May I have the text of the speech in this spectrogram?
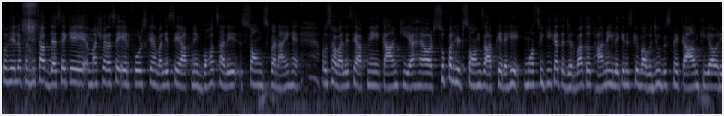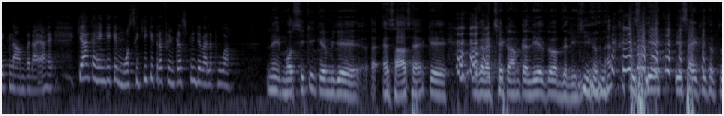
سہیل افندی صاحب، جیسے کہ مشورہ سے ایئر فورس کے حوالے سے آپ نے بہت سارے سانگز بنائے ہیں، اس حوالے سے آپ نے کام کیا ہے اور سپر ہٹ سانگز آپ کے رہے۔ موسیقی کا تجربہ تو تھا نہیں، لیکن اس کے باوجود اس میں کام کیا اور ایک نام بنایا ہے۔ کیا کہیں گے کہ موسیقی کی طرف انٹرسٹ نہیں ڈیولپ ہوا؟ نہیں موسیقی کے مجھے احساس ہے کہ اگر اچھے کام کر لیے تو اب ذلیل نہیں ہونا اس لیے اس سائڈ کی طرف تو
